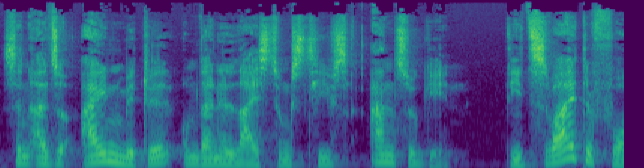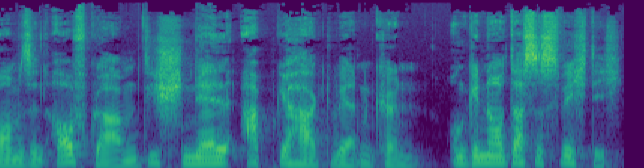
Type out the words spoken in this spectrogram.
sind also ein Mittel, um deine Leistungstiefs anzugehen. Die zweite Form sind Aufgaben, die schnell abgehakt werden können und genau das ist wichtig.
